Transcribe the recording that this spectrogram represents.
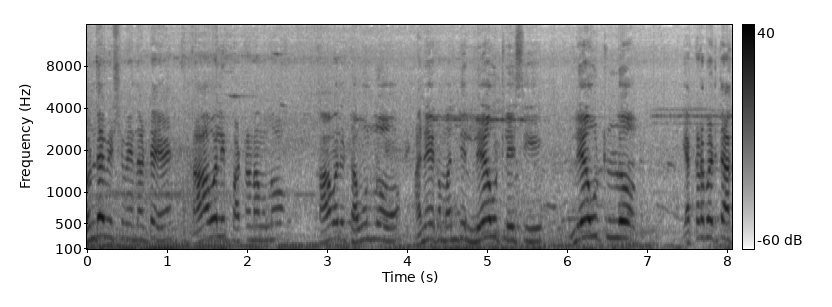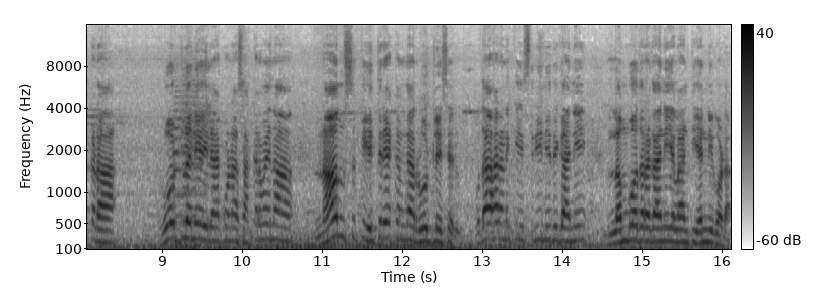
రెండో విషయం ఏంటంటే కావలి పట్టణంలో కావలి టౌన్లో అనేక మంది లేఅవుట్లు వేసి లేఅవుట్లో ఎక్కడ పడితే అక్కడ రోడ్లు అనేవి లేకుండా సక్రమైన నామ్స్కి వ్యతిరేకంగా రోడ్లు వేశారు. ఉదాహరణకి శ్రీనిధి కానీ లంబోదర కానీ ఇలాంటివన్నీ కూడా.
